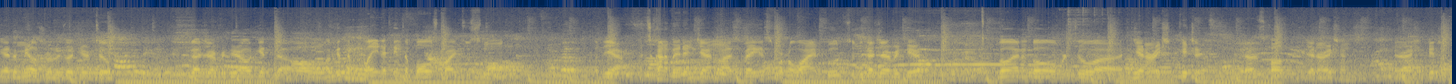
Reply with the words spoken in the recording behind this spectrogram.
yeah, the meal is really good here too. If you guys are ever here, I'll get the I'll get the plate. I think the bowl is probably too small. But yeah, it's kind of it in general Las Vegas for Hawaiian food. So if you guys are ever here, go ahead and go over to uh, Generation Kitchens. Is that it's called? Generations? Generation Kitchen.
